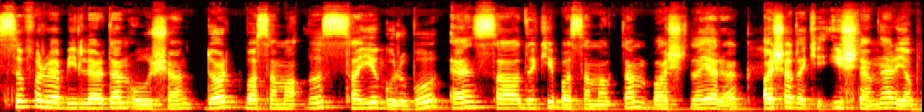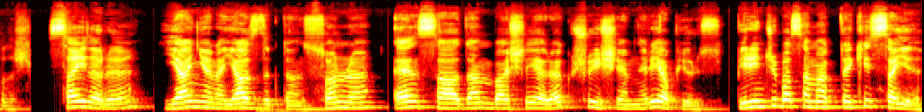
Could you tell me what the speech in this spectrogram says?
0 ve 1'lerden oluşan 4 basamaklı sayı grubu en sağdaki basamaktan başlayarak aşağıdaki işlemler yapılır. Sayıları yan yana yazdıktan sonra en sağdan başlayarak şu işlemleri yapıyoruz. Birinci basamaktaki sayı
